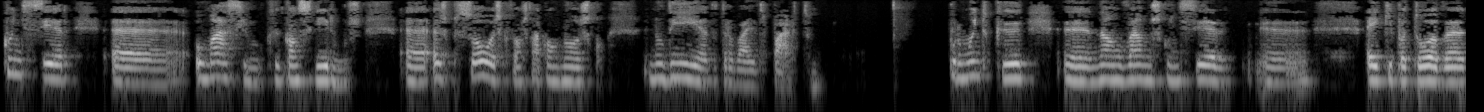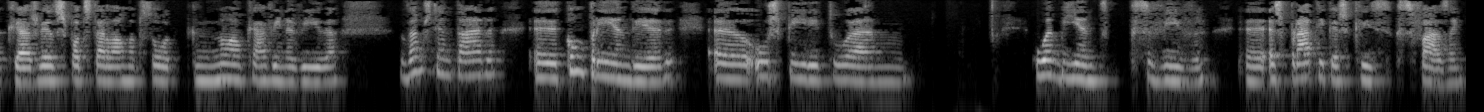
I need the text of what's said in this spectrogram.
Conhecer uh, o máximo que conseguirmos uh, as pessoas que vão estar connosco no dia do trabalho de parto. Por muito que uh, não vamos conhecer a equipa toda, que às vezes pode estar lá uma pessoa que não é o que há na vida, vamos tentar uh, compreender o espírito, um, o ambiente que se vive, as práticas que, que se fazem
